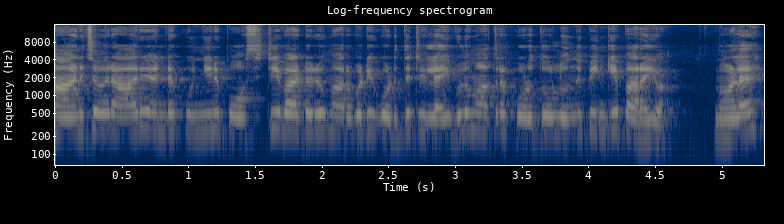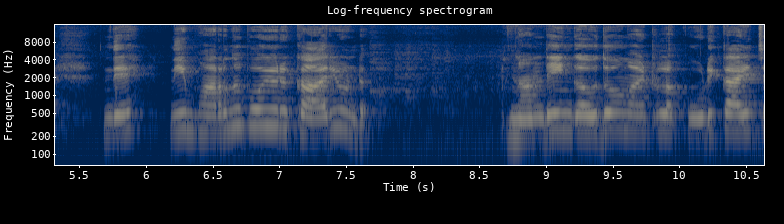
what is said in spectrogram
കാണിച്ചവരാരും എന്റെ കുഞ്ഞിന് പോസിറ്റീവായിട്ടൊരു മറുപടി കൊടുത്തിട്ടില്ല. ഇവൾ മാത്രമേ കൊടുത്തുള്ളൂ എന്ന് പിങ്കി പറയുക മോളെ ദേ നീ മറന്നുപോയൊരു കാര്യമുണ്ട്. നന്ദയും ഗൗതവുമായിട്ടുള്ള കൂടിക്കാഴ്ച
